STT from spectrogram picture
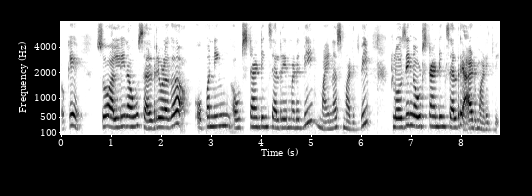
ಓಕೆ ಸೊ ಅಲ್ಲಿ ನಾವು ಸ್ಯಾಲ್ರಿ ಒಳಗೆ ಓಪನಿಂಗ್ ಔಟ್ಸ್ಟ್ಯಾಂಡಿಂಗ್ ಸ್ಯಾಲ್ರಿ ಏನು ಮಾಡಿದ್ವಿ? ಮೈನಸ್ ಮಾಡಿದ್ವಿ. ಕ್ಲೋಸಿಂಗ್ ಔಟ್ಸ್ಟ್ಯಾಂಡಿಂಗ್ ಸ್ಯಾಲ್ರಿ ಆ್ಯಡ್ ಮಾಡಿದ್ವಿ.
